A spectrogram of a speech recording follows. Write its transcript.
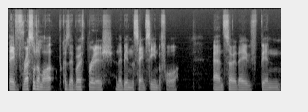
they've wrestled a lot because they're both British and they've been in the same scene before. And so they've been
